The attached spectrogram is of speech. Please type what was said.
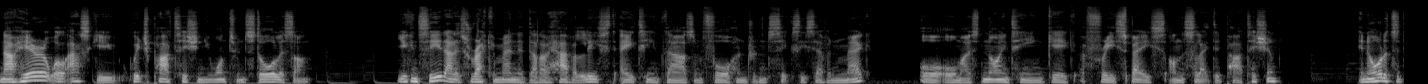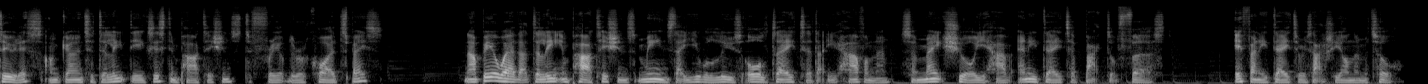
Now here it will ask you which partition you want to install this on. You can see that it's recommended that I have at least 18,467 meg or almost 19 gig of free space on the selected partition. In order to do this, I'm going to delete the existing partitions to free up the required space. Now be aware that deleting partitions means that you will lose all data that you have on them, so make sure you have any data backed up first, if any data is actually on them at all.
